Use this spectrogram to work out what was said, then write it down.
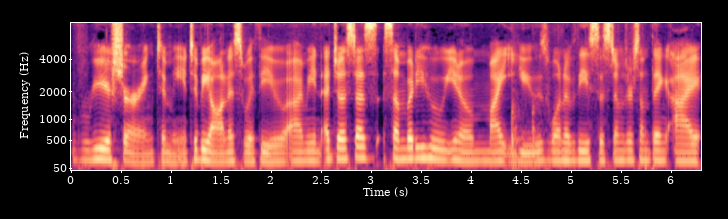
reassuring to me to be honest with you i mean just as somebody who you know might use one of these systems or something i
